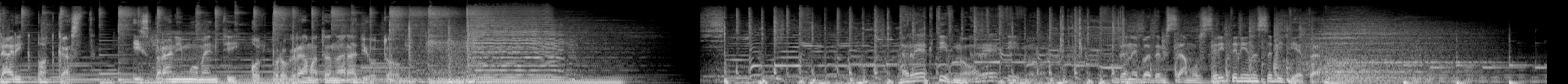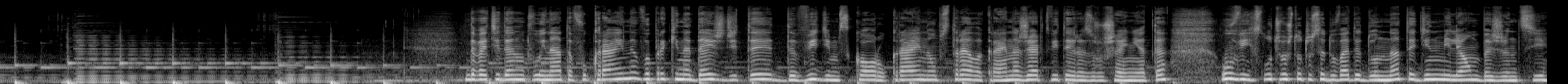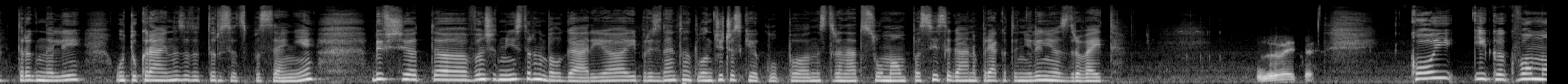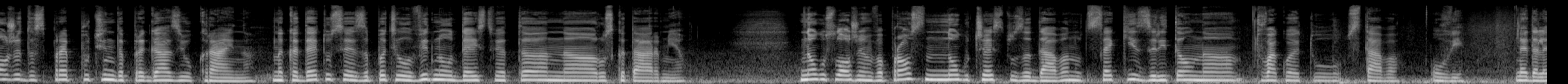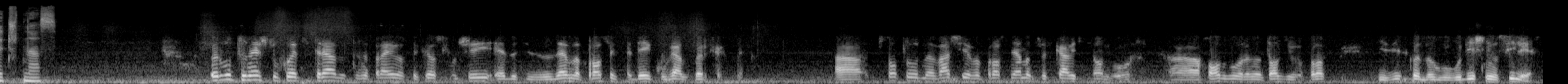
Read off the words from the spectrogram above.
Дарик подкаст. Избрани моменти от програмата на радиото. Реактивно. Реактивно. Да не бъдем само зрители на събитията. Девети ден от войната в Украина, въпреки надеждите да видим скоро край на обстрела, край на жертвите и разрушенията. Уви, случващото се доведе до над 1 милион бежанци, тръгнали от Украина, за да търсят спасение. Бившият външен министр на България и президент на Атлантическия клуб на страната Соломон Паси сега е на пряката ни линия. Здравейте! Здравейте! Кой и какво може да спре Путин да прегази Украина, на където се е запътил видно от действията на руската армия? Много сложен въпрос, много често задаван от всеки зрител на това, което става, Ови, недалеч от нас. Първото нещо, което трябва да се направи в такъв случай е да си зададем въпроса къде и кога сбъркахме. А, защото на вашия въпрос няма светкавичен отговор а, отговора на този въпрос изисква дългогодишни усилия.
